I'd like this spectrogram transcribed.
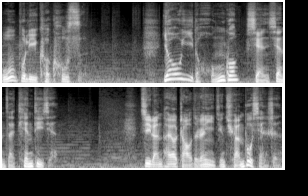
无不立刻枯死。妖异的红光显现在天地间。既然他要找的人已经全部现身，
